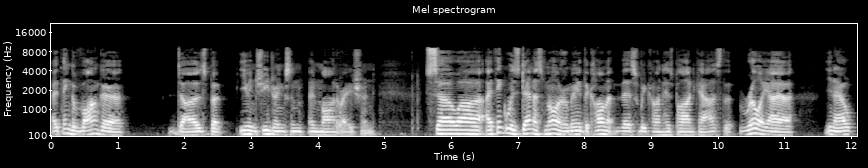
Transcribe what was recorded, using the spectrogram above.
I think Ivanka does, but even she drinks in, in moderation. So uh, I think it was Dennis Miller who made the comment this week on his podcast that really, uh, you know,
